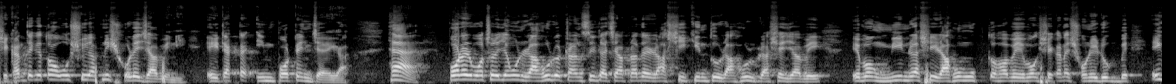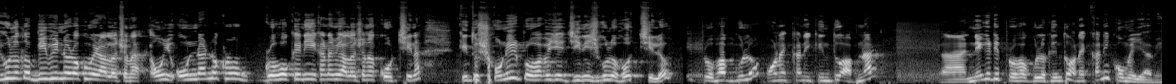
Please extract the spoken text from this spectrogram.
সেখান থেকে তো অবশ্যই আপনি সরে যাবেনই। এইটা একটা ইম্পর্টেন্ট জায়গা। হ্যাঁ পরের বছরে যেমন রাহুরও ট্রানজিট আছে, আপনাদের রাশি কিন্তু রাহুর গ্রাসে যাবে এবং মীন রাশি রাহু মুক্ত হবে এবং সেখানে শনি ঢুকবে। এগুলো তো বিভিন্ন রকমের আলোচনা। ওই অন্যান্য কোনো গ্রহকে নিয়ে এখানে আমি আলোচনা করছি না, কিন্তু শনির প্রভাবে যে জিনিসগুলো হচ্ছিল, এই প্রভাবগুলো অনেকখানি কিন্তু আপনার নেগেটিভ প্রভাবগুলো কিন্তু অনেকখানি কমে যাবে।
